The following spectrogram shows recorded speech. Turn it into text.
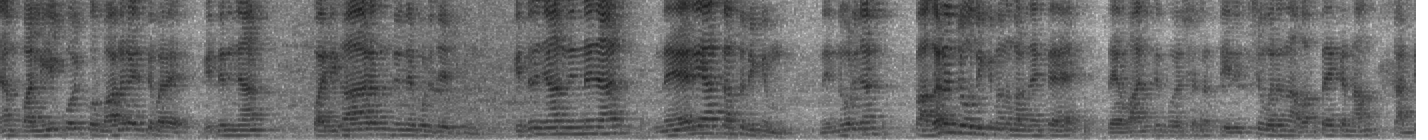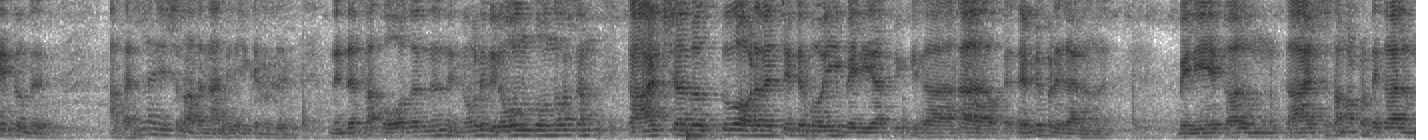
ഞാൻ പള്ളിയിൽ പോയി കുർബാന കഴിഞ്ഞിട്ട് വരെ ഇതിന് ഞാൻ പരിഹാരം നിന്നെ കൊണ്ട് ജയിപ്പിക്കും. ഇതിന് ഞാൻ നിന്നെ ഞാൻ നേരെയാക്കാൻ ശ്രമിക്കും. നിന്നോട് ഞാൻ പകരം ചോദിക്കുമെന്ന് പറഞ്ഞൊക്കെ ദേവാലയത്തിൽ പോയ ശേഷം തിരിച്ചു വരുന്ന അവസ്ഥയൊക്കെ നാം കണ്ടിട്ടുണ്ട്. അതല്ല യേശുനാഥൻ ആഗ്രഹിക്കുന്നത്. നിന്റെ സഹോദരന് നിന്നോട് വിരോധം തോന്നുന്ന പക്ഷം കാഴ്ച വസ്തു അവിടെ വെച്ചിട്ട് പോയി ബലിയർപ്പിക്കുക രമ്യപ്പെടുക എന്നാണ് ബലിയേക്കാളും കാഴ്ച സമർപ്പണത്തെക്കാളും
